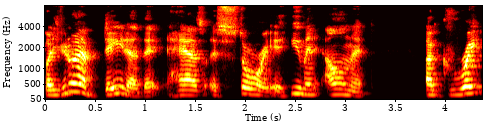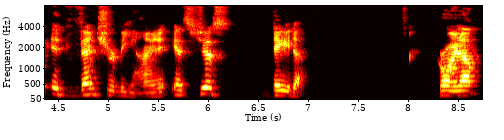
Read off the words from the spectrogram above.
but if you don't have data that has a story, a human element, a great adventure behind it, it's just data. Growing up,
